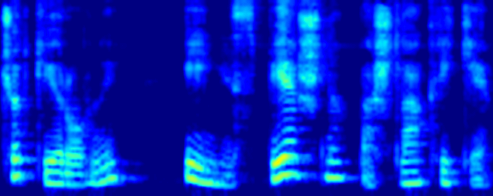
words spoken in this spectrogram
четкий и ровный, и неспешно пошла к реке.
